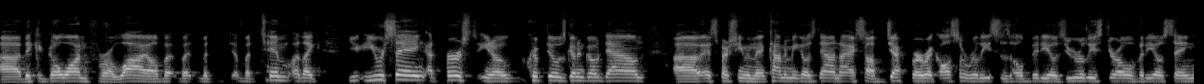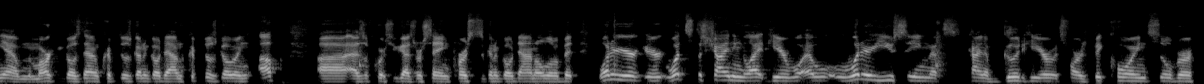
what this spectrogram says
Uh, they could go on for a while, but but but but Tim, uh, like you, you were saying at first, you know, crypto is going to go down, uh, especially when the economy goes down. I saw Jeff Berwick also releases old videos. You released your old videos saying, yeah, when the market goes down, crypto is going to go down. Crypto's going up uh, as of course you guys were saying first is going to go down a little bit. What are your, your what's the shining light here? What, what are you seeing that's kind of good here as far as Bitcoin, silver,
